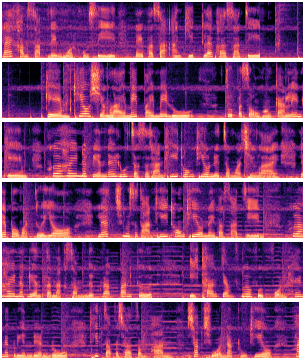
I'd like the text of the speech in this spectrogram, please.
และคำศัพท์ในหมวดของสี ในภาษาอังกฤษและภาษาจีน เกมเที่ยวเชียงรายไม่ไปไม่รู้ จุดประสงค์ของการเล่นเกม เพื่อให้นักเรียนได้รู้จักสถานที่ท่องเที่ยวในจังหวัดเชียงราย และประวัติโดยย่อ และชื่อสถานที่ท่องเที่ยวในภาษาจีน เพื่อให้นักเรียนตระหนักสำนึกรักบ้านเกิด อีกทั้งยังเพื่อฝึกฝนให้นักเรียนเรียนรู้ ที่จะประชาสัมพันธ์ ชักชวนนักท่องเที่ยว ให้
